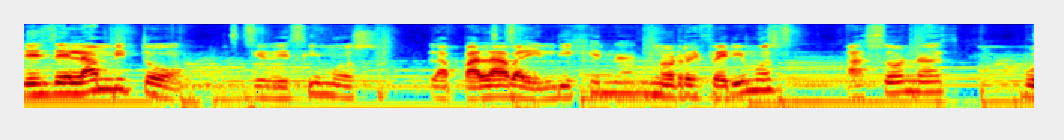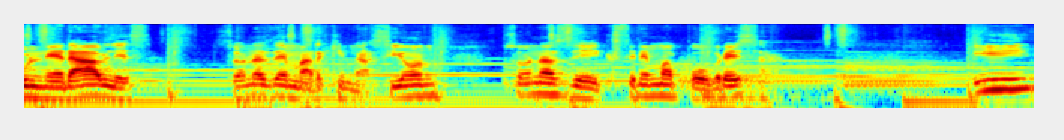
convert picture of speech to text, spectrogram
desde el ámbito que decimos la palabra indígena, nos referimos a zonas vulnerables, zonas de marginación, zonas de extrema pobreza. Y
